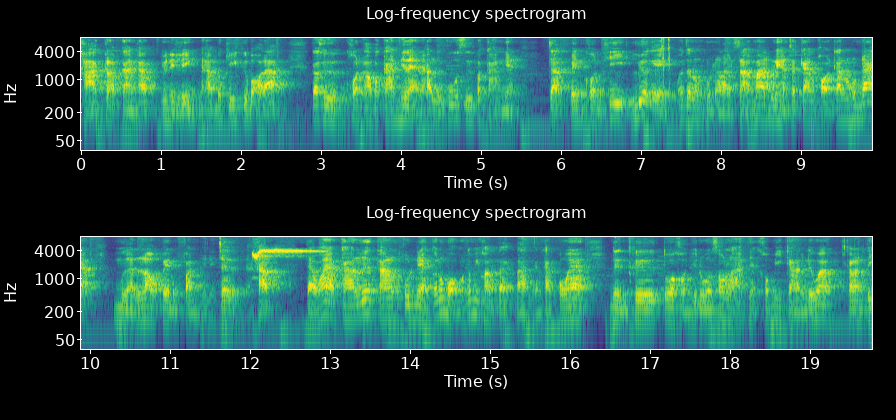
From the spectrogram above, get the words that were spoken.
ขากลับกันครับ Unit Link นะครับเมื่อกี้คือบอกแล้ว ก็คือคนเอาประกันนี่แหละนะครับหรือผู้ซื้อประกันเนี่ยจะเป็นคนที่เลือกเองว่าจะลงทุนอะไร สามารถบริหารจัดการพอร์ตการลงทุนได้ เหมือนเราเป็นฟัน d ม a เจอร์นะครับ แต่ว่าการเลือกการลงทุนเนี่ยก็ต้องบอกมันก็มีความแตกต่างกันครับ เพราะว่า 1 คือตัวของ Universal Life เนี่ยเขามีการเรียกว่าการันตี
